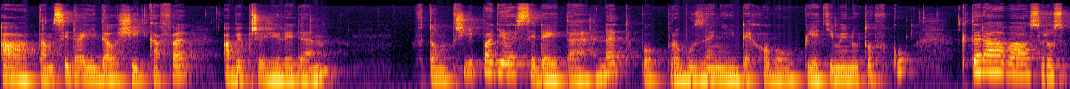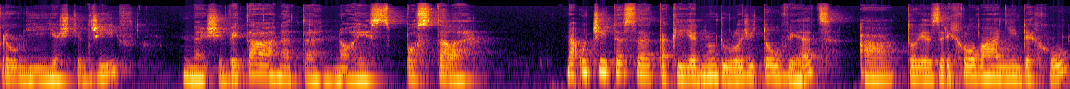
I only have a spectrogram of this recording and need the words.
a tam si dají další kafe, aby přežili den? V tom případě si dejte hned po probuzení dechovou pětiminutovku, která vás rozproudí ještě dřív, než vytáhnete nohy z postele. Naučíte se taky jednu důležitou věc a to je zrychlování dechu,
